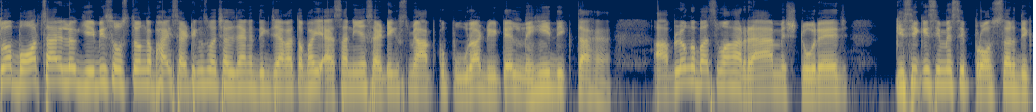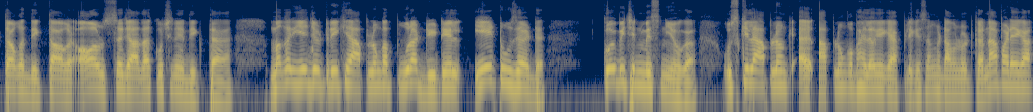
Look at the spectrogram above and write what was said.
तो अब बहुत सारे लोग ये भी सोचते होंगे, भाई सेटिंग्स में चल जाएँगे, दिख जाएगा। तो भाई, ऐसा नहीं है सेटिंग्स में आपको पूरा डिटेल नहीं दिखता है। आप लोगों को बस वहाँ रैम स्टोरेज किसी किसी में सिर्फ़ प्रोसेसर दिखता होगा दिखता होगा, और उससे ज़्यादा कुछ नहीं दिखता है। मगर ये जो ट्रिक है, आप लोगों का पूरा डिटेल ए टू जेड कोई भी चीज़ मिस नहीं होगा। उसके लिए आप लोग, आप लोगों को भाई लोग एक एप्लीकेशन को डाउनलोड करना पड़ेगा,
